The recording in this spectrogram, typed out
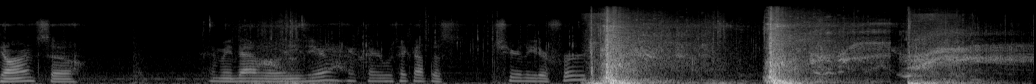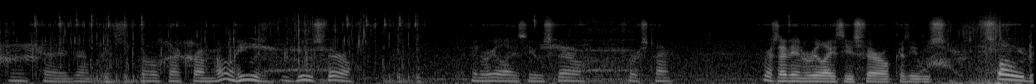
Gone, so that made that a little easier. Okay, we'll take out this cheerleader first. Okay, spells back from. Oh, he was he was feral. Didn't realize he was feral first time. Of course, I didn't realize he was feral because he was slowed.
